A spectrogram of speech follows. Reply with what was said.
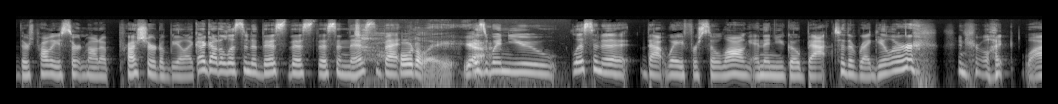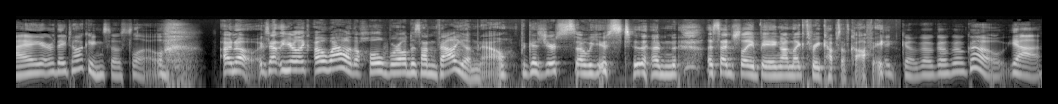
there's probably a certain amount of pressure to be like, I got to listen to this, this, this, and this. But Totally. Yeah. is when you listen to it that way for so long and then you go back to the regular and you're like, why are they talking so slow? I know exactly. You're like, oh wow, the whole world is on Valium now because you're so used to them essentially being on like three cups of coffee. go, go, go, go, go. Yeah.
